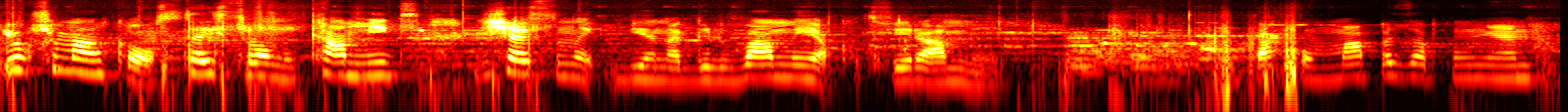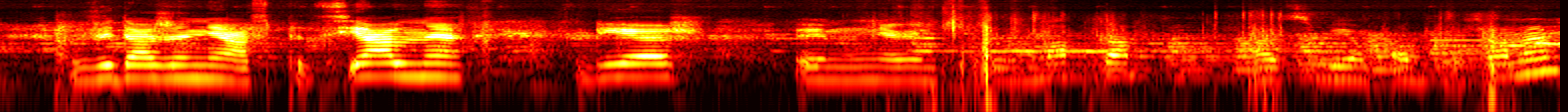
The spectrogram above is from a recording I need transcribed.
Jo, siemanko, z tej strony Kamix. Dzisiaj sobie nagrywamy, jak otwieramy taką mapę, zapomniałem, wydarzenia specjalne. Bierz, nie wiem co to za mapka, ale sobie ją odbierzemy.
